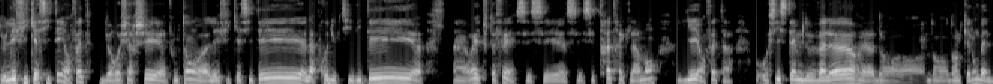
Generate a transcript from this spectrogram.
de l'efficacité en fait, de rechercher euh, tout le temps l'efficacité, la productivité, euh, ouais, tout à fait. C'est très très clairement lié en fait à, au système de valeurs dans, dans dans lequel on baigne.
